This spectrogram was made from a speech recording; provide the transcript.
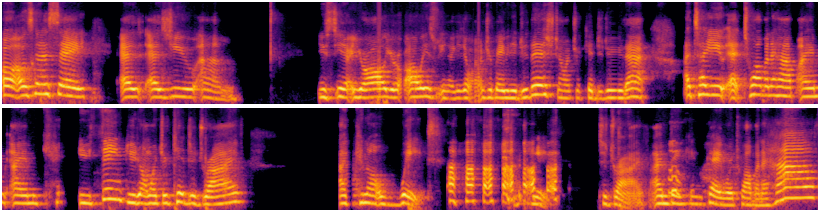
Oh, I was gonna say, as as you um you you know you're all you're always you know you don't want your baby to do this you don't want your kid to do that. I tell you at 12 and a half i am i am you think you don't want your kid to drive i cannot wait, wait to drive i'm thinking okay we're 12 and a half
